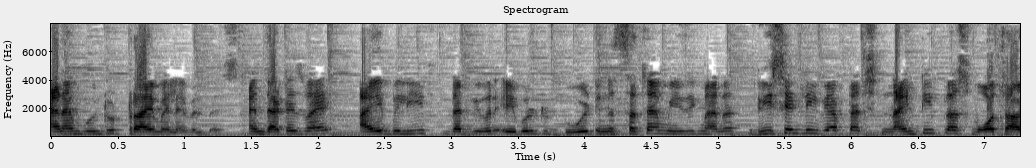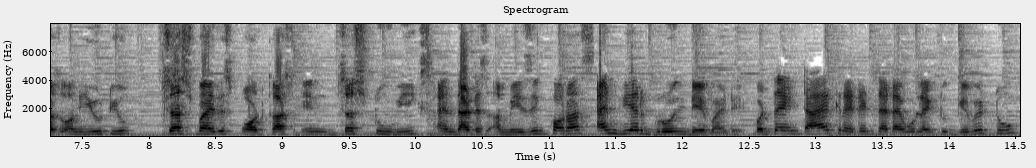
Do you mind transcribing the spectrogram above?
and I'm going to try my level best. And that is why I believe that we were able to do it in a such an amazing manner. Recently, we have touched 90 plus watch hours on YouTube just by this podcast in just two weeks, and that is amazing for us. And we are growing day by day. But the entire credit that I would like to give it to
